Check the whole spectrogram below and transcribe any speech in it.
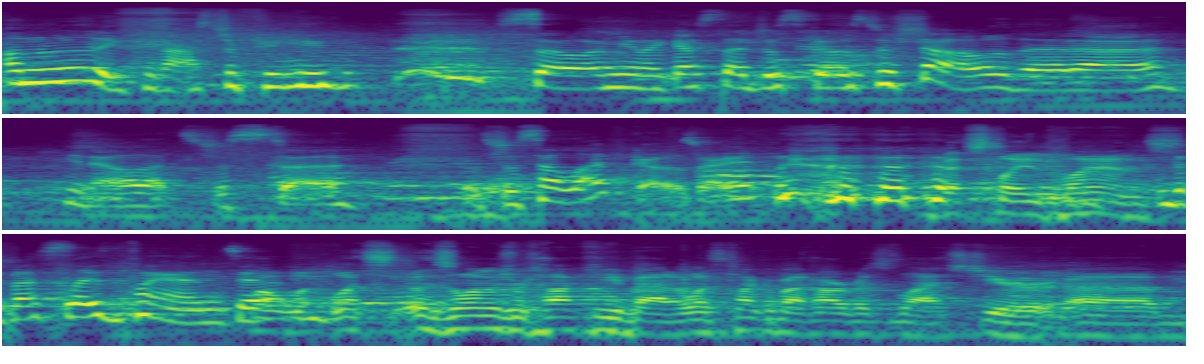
unrelated catastrophe. so, I mean, I guess that just goes to show that, uh, you know, that's just uh, that's just how life goes, right? Best laid plans. the best laid plans. Yeah. Well, let's, as long as we're talking about it, let's talk about harvest last year. Um,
